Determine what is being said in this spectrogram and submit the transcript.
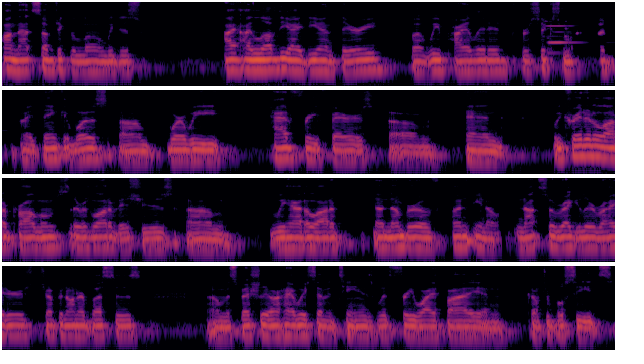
on that subject alone, we just, I, I love the idea in theory, but we piloted for six months, I think it was, um, where we had free fares, um, and we created a lot of problems. There was a lot of issues. Um, we had a lot of, a number of, un, you know, not so regular riders jumping on our buses, um, especially our Highway 17s with free Wi-Fi and comfortable seats.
